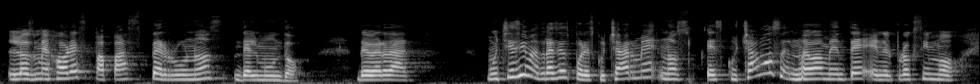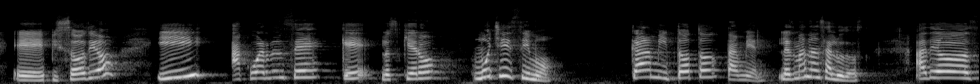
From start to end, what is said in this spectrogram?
los mejores papás perrunos del mundo. De verdad. Muchísimas gracias por escucharme. Nos escuchamos nuevamente en el próximo eh, episodio y acuérdense que los quiero muchísimo. Cami, Toto también. Les mandan saludos. Adiós.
